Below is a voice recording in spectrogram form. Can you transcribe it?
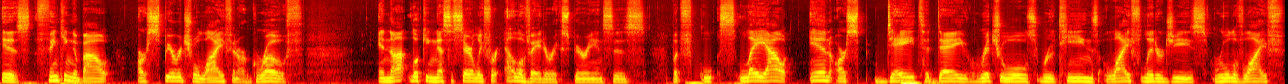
is thinking about our spiritual life and our growth and not looking necessarily for elevator experiences, but f- lay out in our day to day rituals, routines, life liturgies, rule of life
